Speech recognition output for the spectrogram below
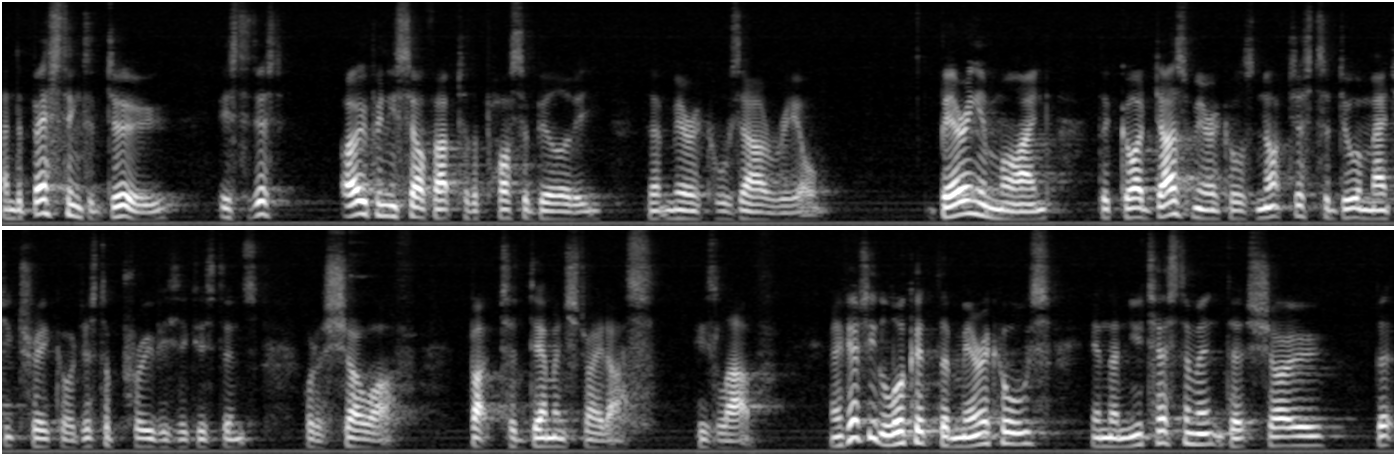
And the best thing to do is to just open yourself up to the possibility that miracles are real. Bearing in mind that God does miracles not just to do a magic trick or just to prove his existence or to show off, but to demonstrate us his love. And if you actually look at the miracles in the New Testament that show that,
